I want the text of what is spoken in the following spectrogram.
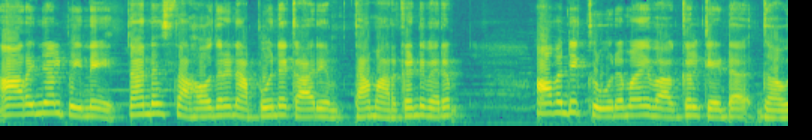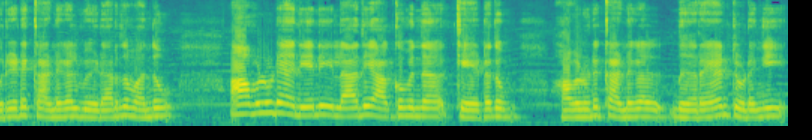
അറിഞ്ഞാൽ പിന്നെ തന്റെ സഹോദരൻ അപ്പുവിന്റെ കാര്യം താൻ മറക്കേണ്ടി വരും. അവന്റെ ക്രൂരമായ വാക്കുകൾ കേട്ട് ഗൗരിയുടെ കണ്ണുകൾ വിടർന്നു വന്നു. അവളുടെ അനിയനെ ഇല്ലാതെയാക്കുമെന്ന് കേട്ടതും അവളുടെ കണ്ണുകൾ നിറയാൻ തുടങ്ങി.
